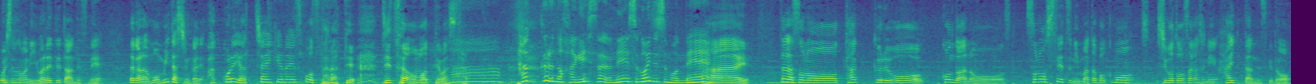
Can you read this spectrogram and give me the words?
うお医者様に言われてたんですね。だからもう見た瞬間にあこれやっちゃいけないスポーツだなって実は思ってました。タックルの激しさよねすごいですもんね。はいただそのタックルを今度あのその施設にまた僕も仕事を探しに入ったんですけど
